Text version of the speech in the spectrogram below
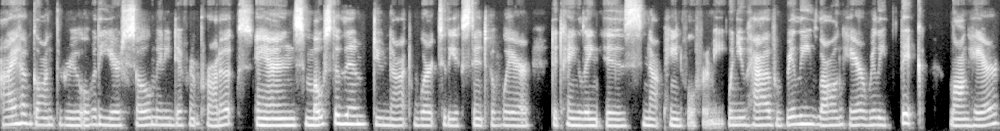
I have gone through over the years so many different products, and most of them do not work to the extent of where detangling is not painful for me. When you have really long hair, really thick long hair,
